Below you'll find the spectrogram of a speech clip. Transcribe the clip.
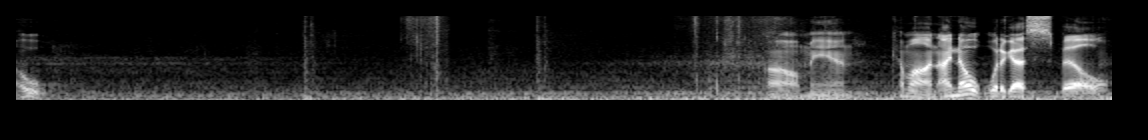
Oh. Oh, man. Come on. I know what I gotta spell.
